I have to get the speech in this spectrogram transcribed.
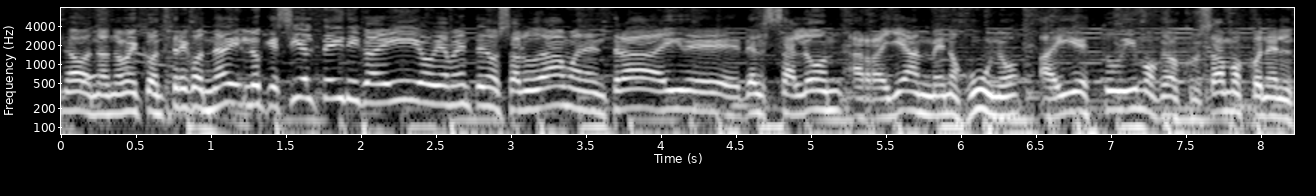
no, no, no me encontré con nadie. Lo que sí, el técnico ahí, obviamente nos saludamos en la entrada ahí de- del salón a Rayán, menos uno. Ahí estuvimos, nos cruzamos con el,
